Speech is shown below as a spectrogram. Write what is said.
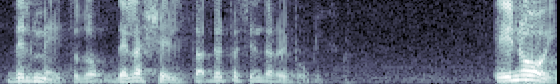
del metodo della scelta del Presidente della Repubblica. E noi,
